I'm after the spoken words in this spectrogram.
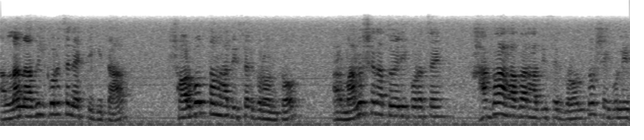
আল্লাহ নাজিল করেছেন একটি কিতাব, সর্বোত্তম হাদিসের গ্রন্থ, আর মানুষেরা তৈরি করেছে হাজার হাজার হাদিসের গ্রন্থ, সেগুলির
